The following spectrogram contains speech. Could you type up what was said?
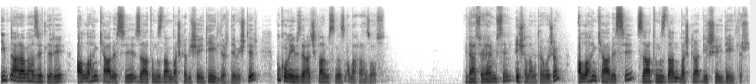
İbn Arabi Hazretleri Allah'ın Kabe'si zatımızdan başka bir şey değildir demiştir. Bu konuyu bizlere açıklar mısınız? Allah razı olsun. Bir daha söyler misin? İnşallah Muhterem Hocam. Allah'ın Kabe'si zatımızdan başka bir şey değildir.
